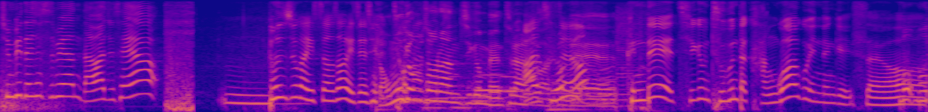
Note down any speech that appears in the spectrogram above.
준비되셨으면 나와주세요. 변수가 있어서 이제 제가 너무 겸손한 지금 멘트를 하는 아, 것 진짜요? 같은데. 근데 지금 두 분 다 간과하고 있는 게 있어요. 뭐, 뭐.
